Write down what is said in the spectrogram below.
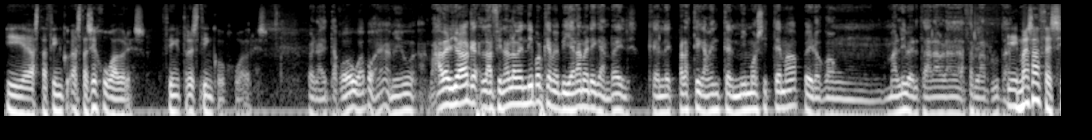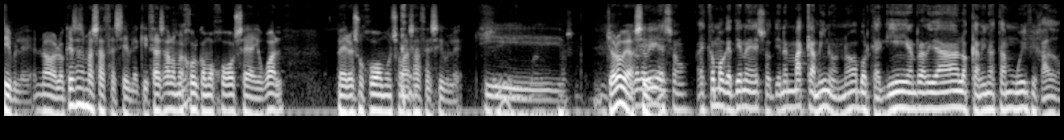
y hasta cinco, hasta seis jugadores. Cin- tres, cinco jugadores. Bueno, este juego es guapo, ¿eh? A, mí, a ver, yo al, al final lo vendí porque me pillé el American Rails, que es prácticamente el mismo sistema, pero con más libertad a la hora de hacer las rutas. Y más accesible. No, lo que es es más accesible. Quizás a lo mejor como juego sea igual, pero es un juego mucho más accesible. Y yo lo veo Yo así. lo ¿eh? eso. Es como que tiene eso, tienen más caminos, ¿no? Porque aquí en realidad los caminos están muy fijados.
